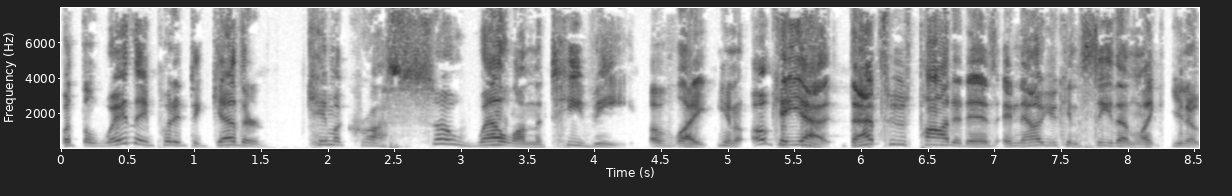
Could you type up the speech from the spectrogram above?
But the way they put it together came across so well on the TV of like, you know, okay, yeah, that's whose pod it is, and now you can see them like, you know,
